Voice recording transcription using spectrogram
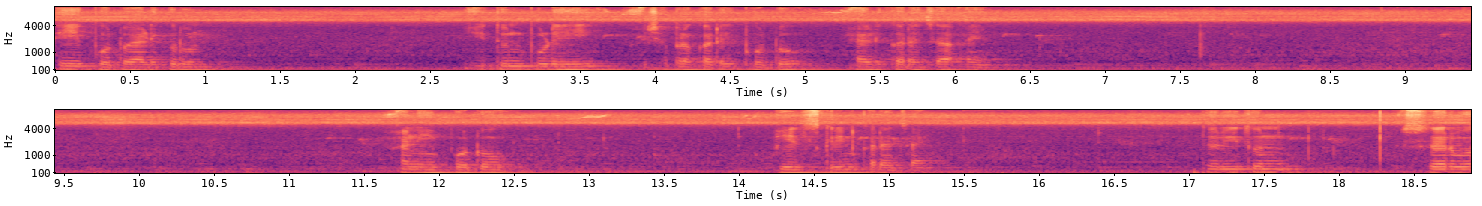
इथे एक फोटो ॲड करून इथून पुढेही अशा प्रकारे फोटो ॲड करायचा आहे. आणि फोटो फिल स्क्रीन करायचा आहे. तर इथून सर्व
